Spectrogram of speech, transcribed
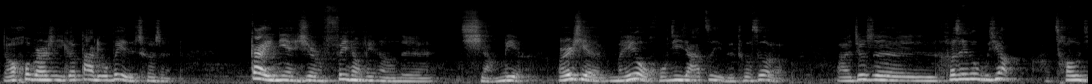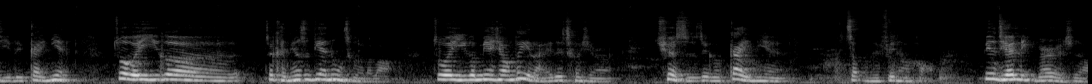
然后后边是一个大溜背的车身，概念性非常非常的强烈，而且没有红旗家自己的特色了啊，就是和谁都不像啊，超级的概念。作为一个，这肯定是电动车了吧？作为一个面向未来的车型，确实这个概念整的非常好。并且里边也是啊，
